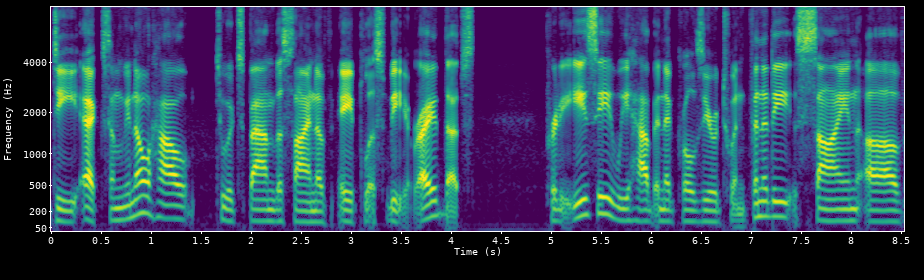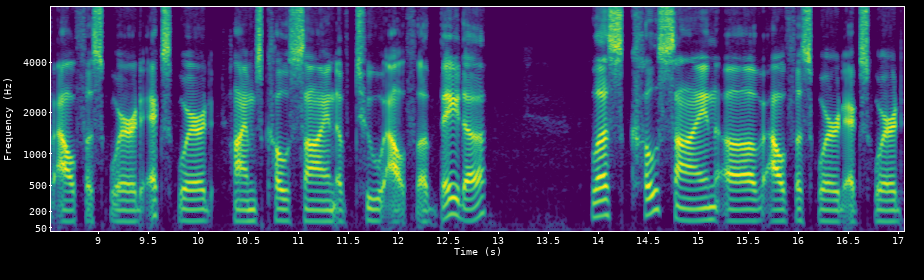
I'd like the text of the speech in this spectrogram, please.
dx. And we know how to expand the sine of a plus b, right? That's pretty easy. We have integral 0 to infinity sine of alpha squared x squared times cosine of 2 alpha beta plus cosine of alpha squared x squared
